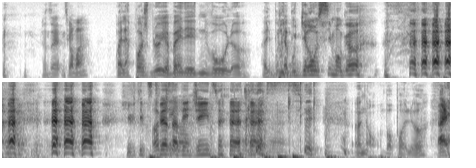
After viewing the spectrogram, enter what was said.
Je veux dire, tu comprends? Ouais, la poche bleue, il y a bien des niveaux, là. Le bout, bout- le bout de gras aussi, mon gars. J'ai vu tes petites fesses dans ouais. tes jeans. Ah non, on va pas là. Hey,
